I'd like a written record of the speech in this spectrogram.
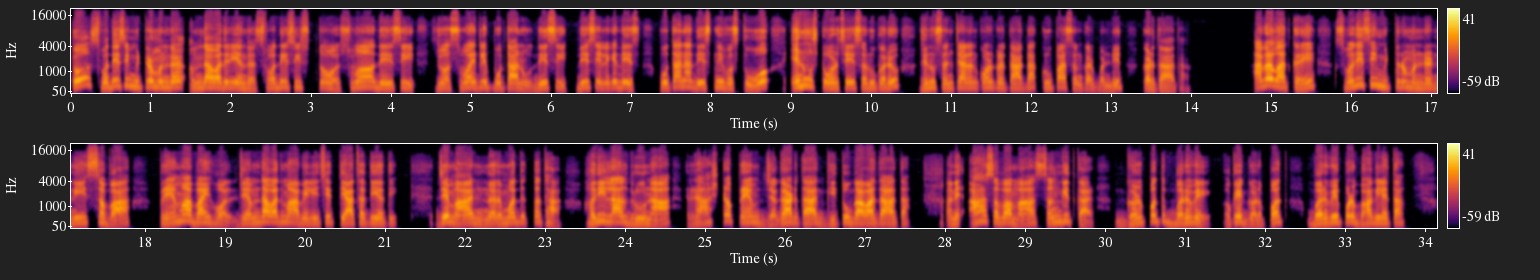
તો સ્વદેશી મિત્ર મંડળ અમદાવાદની અંદર સ્વદેશી સ્વદેશી, જો સ્વ એટલે પોતાનું, દેશી, દેશ એટલે કે દેશ, પોતાના દેશની વસ્તુઓ એનું સ્ટોર છે એ શરૂ કર્યું, જેનું સંચાલન કોણ કરતા હતા? કૃપાશંકર પંડિત કરતા હતા. આગળ વાત કરીએ, સ્વદેશી મિત્ર મંડળની સભા પ્રેમાભાઈ હોલ, જે અમદાવાદમાં આવેલી છે, ત્યાં થતી હતી, જેમાં નર્મદ તથા હરિલાલ ધ્રુવના રાષ્ટ્રપ્રેમ જગાડતા ગીતો ગાવાતા હતા. અને આ સભામાં સંગીતકાર ગણપત બરવે ઓકે ગણપત બર્વે પણ ભાગ લેતા.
